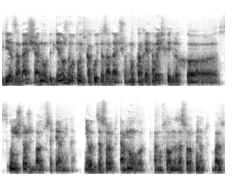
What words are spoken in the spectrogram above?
где задача, ну, где нужно выполнить какую-то задачу. Ну, конкретно в этих играх э, уничтожить базу соперника. И вот за 40, там, ну, там, условно, за 40 минут базу,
